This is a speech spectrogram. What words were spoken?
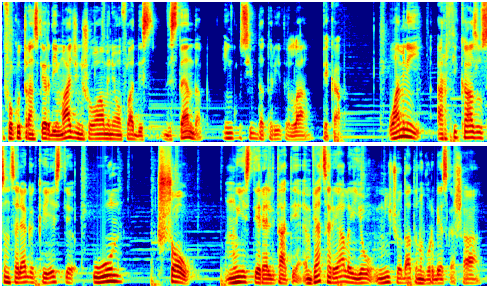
a făcut transfer de imagini și oamenii au aflat de, de stand-up inclusiv datorită la pe cap. Oamenii ar fi cazul să înțeleagă că este un show, nu este realitate. În viața reală eu niciodată nu vorbesc așa uh,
